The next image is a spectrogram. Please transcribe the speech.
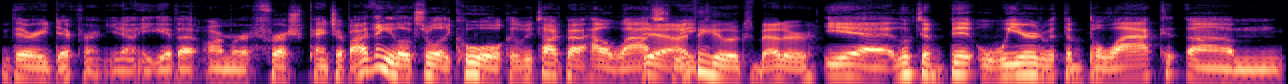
very different. You know, he gave that armor a fresh paint job. I think he looks really cool because we talked about how last yeah, week I think he looks better. Yeah, it looked a bit weird with the black, um,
